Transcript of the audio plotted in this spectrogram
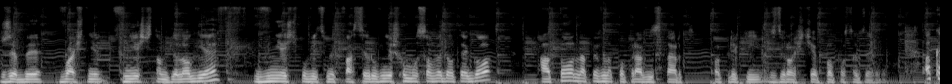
żeby właśnie wnieść tą biologię, wnieść powiedzmy kwasy również humusowe do tego, a to na pewno poprawi start papryki w wzroście po posadzeniu. Ok,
